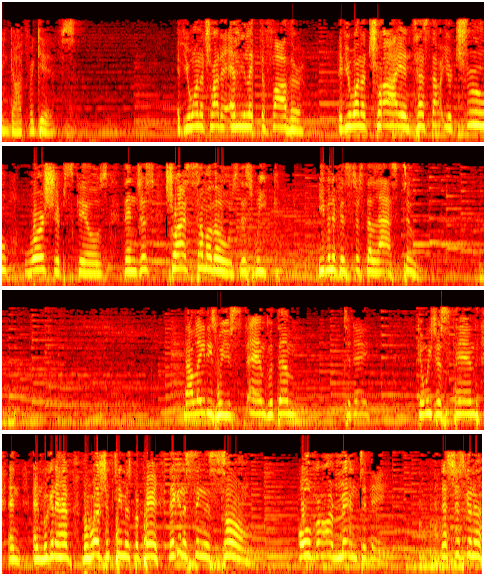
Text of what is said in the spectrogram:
And God forgives. If you want to try to emulate the Father, if you want to try and test out your true worship skills, then just try some of those this week, even if it's just the last two. Now, ladies, will you stand with them today? Can we just stand and, and we're going to have the worship team is prepared. They're going to sing this song over our men today. That's just going to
